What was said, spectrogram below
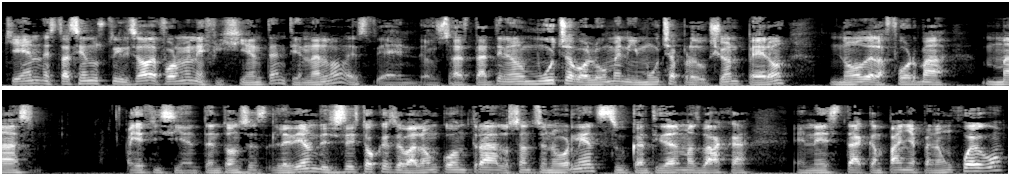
quien está siendo utilizado de forma ineficiente, entiéndanlo. o sea, está teniendo mucho volumen y mucha producción, pero no de la forma más eficiente. Entonces le dieron 16 toques de balón contra los Santos de Nueva Orleans, su cantidad más baja en esta campaña para un juego,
